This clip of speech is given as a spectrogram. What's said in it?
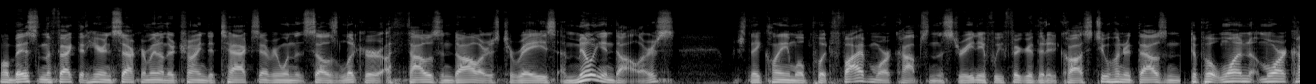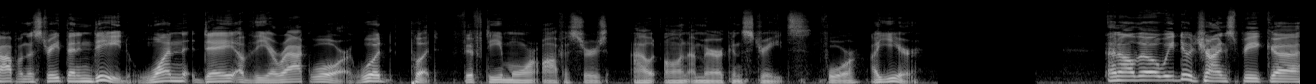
Well, based on the fact that here in Sacramento they're trying to tax everyone that sells liquor $1,000 to raise a million dollars, which they claim will put five more cops in the street. If we figure that it costs 200,000 to put one more cop on the street, then indeed, one day of the Iraq War would put 50 more officers out on American streets for a year. And although we do try and speak uh,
